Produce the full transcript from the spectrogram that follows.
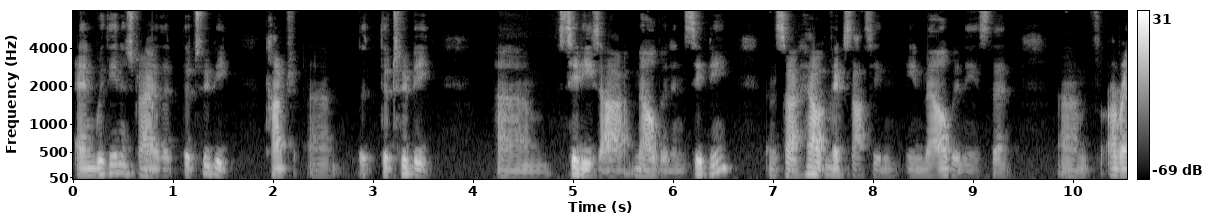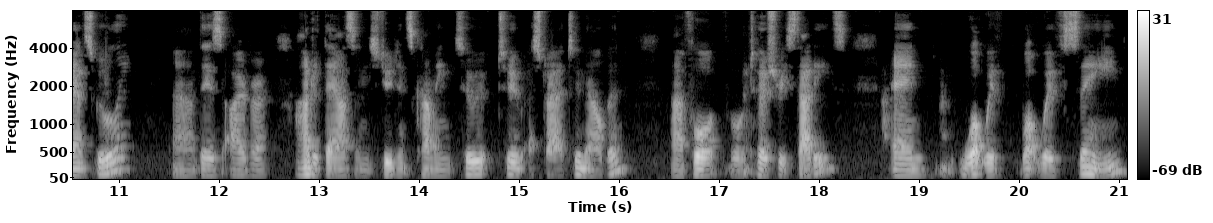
and within Australia, yeah. the, the, two big country, uh, the, the two big um, cities are Melbourne and Sydney. And so, how it hmm. affects us in, in Melbourne is that um, around schooling, uh, there's over 100,000 students coming to, to Australia, to Melbourne, uh, for, for tertiary studies. And what we've, what we've seen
